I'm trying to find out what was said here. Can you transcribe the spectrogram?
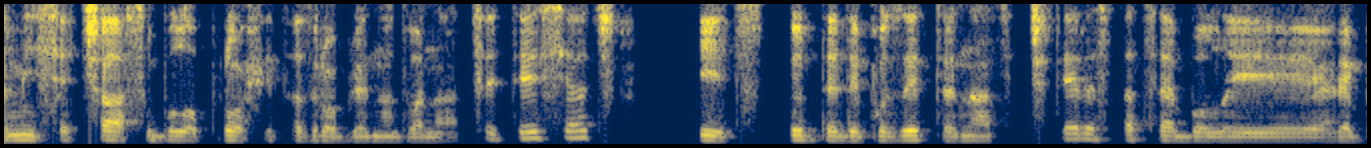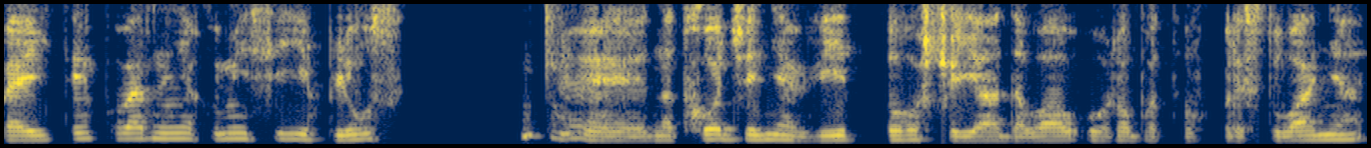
місяць часу було профіта зроблено 12 тисяч. І тут, де депозит 13 400, це були ребейти повернення комісії, плюс е, надходження від того, що я давав у робота в користування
